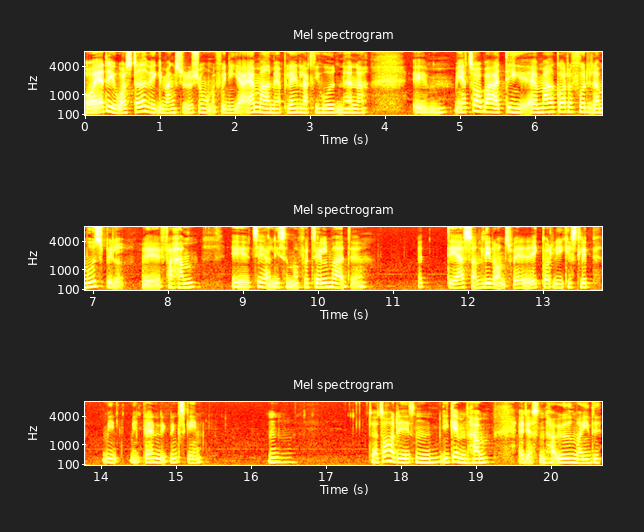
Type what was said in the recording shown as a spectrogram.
Og er det jo også stadigvæk i mange situationer, fordi jeg er meget mere planlagt i hovedet, end han er. Øhm, men jeg tror bare, at det er meget godt at få det der modspil, øh, fra ham, øh, til at, ligesom at fortælle mig, at, øh, at det er sådan lidt åndssvagt, at jeg ikke godt lige kan slippe min, min planlægningsgen. Mm. Så jeg tror, det er sådan igennem ham, at jeg sådan har øvet mig i det.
